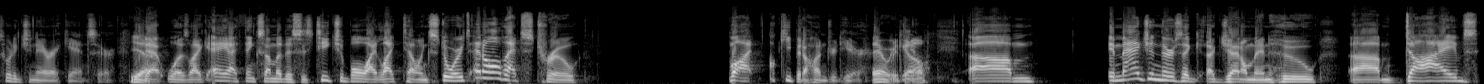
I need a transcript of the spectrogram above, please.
sort of generic answer Yeah. that was like, hey, I think some of this is teachable. I like telling stories, and all that's true. But I'll keep it 100 here. There we go. Um, imagine there's a, a gentleman who um, dives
